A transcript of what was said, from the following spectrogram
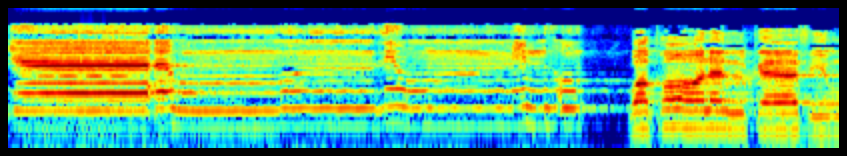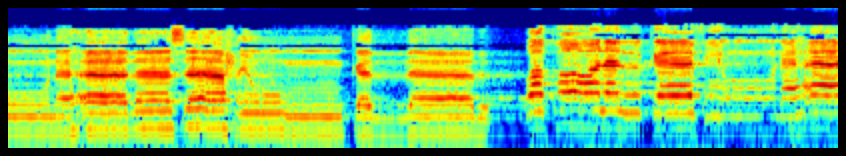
جاءهم منذر منهم وقال الكافرون هذا ساحر كذاب وقال الكافرون هذا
